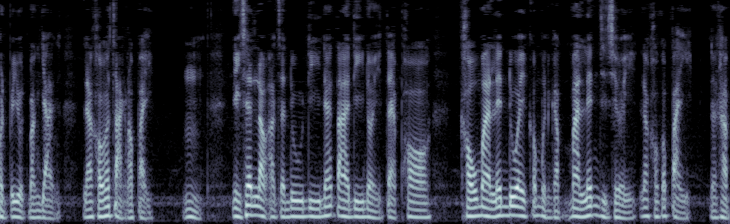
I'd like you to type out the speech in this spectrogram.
ผลประโยชน์บางอย่าง แล้วเขาก็จากเราไป อืม อย่างเช่นเราอาจจะดูดีหน้าตาดีหน่อย แต่พอเขามาเล่นด้วยก็เหมือนกับมาเล่นเฉยๆแล้วเขาก็ไป นะครับ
